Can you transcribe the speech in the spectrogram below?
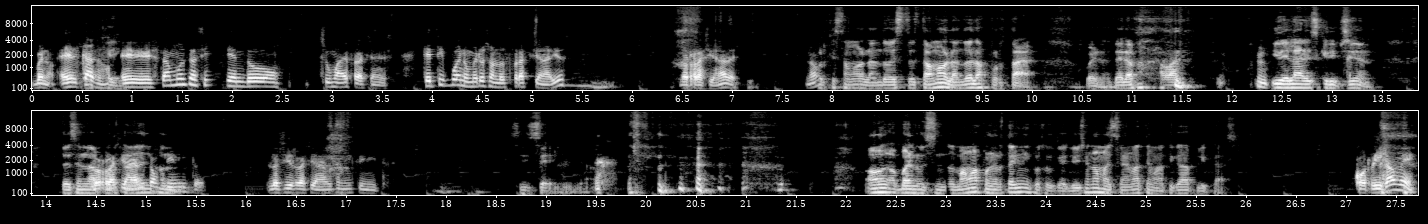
Bueno, el caso, eh, estamos haciendo suma de fracciones. ¿Qué tipo de números son los fraccionarios? Los racionales, ¿no? Porque estamos hablando de esto, estamos hablando de la portada. Bueno, de la Ah, vale. y de la descripción. Entonces en la Los portada racionales son finitos. Los irracionales son infinitos. Sí, ya. Oh, bueno, si nos vamos a poner técnicos, porque yo hice una maestría en matemáticas aplicadas. Corríjame.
